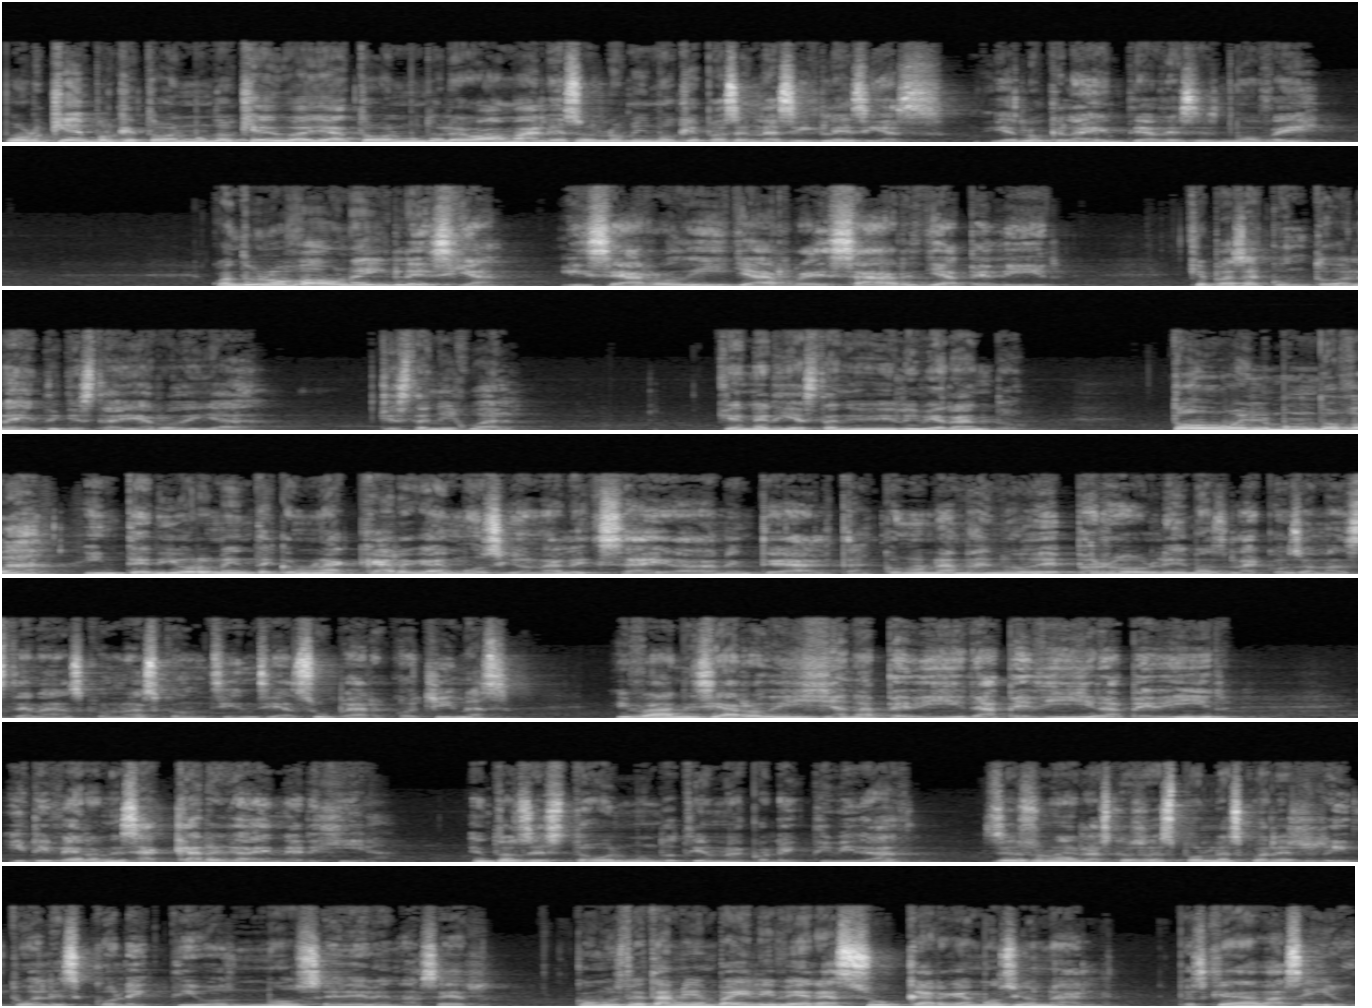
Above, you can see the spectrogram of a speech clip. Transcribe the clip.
¿Por qué? Porque todo el mundo que allá, todo el mundo le va mal. Eso es lo mismo que pasa en las iglesias y es lo que la gente a veces no ve. Cuando uno va a una iglesia, y se arrodilla a rezar y a pedir, ¿qué pasa con toda la gente que está ahí arrodillada? Que están igual. ¿Qué energía están liberando? Todo el mundo va interiormente con una carga emocional exageradamente alta, con una mano de problemas, la cosa más tenaz, con unas conciencias súper cochinas, y van y se arrodillan a pedir, a pedir, a pedir, y liberan esa carga de energía. Entonces todo el mundo tiene una colectividad esa es una de las cosas por las cuales rituales colectivos no se deben hacer. Como usted también va y libera su carga emocional, pues queda vacío,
